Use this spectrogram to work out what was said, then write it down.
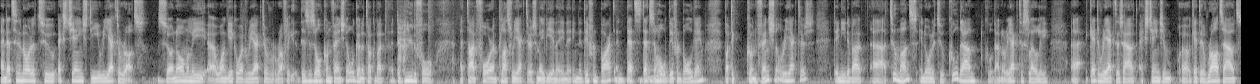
and that's in order to exchange the reactor rods. So normally, uh, one gigawatt reactor, roughly. This is all conventional. We're going to talk about uh, the beautiful uh, Type Four and Plus reactors, maybe in a, in a, in a different part, and that's that's a whole different ball game. But the conventional reactors, they need about uh, two months in order to cool down, cool down the reactor slowly, uh, get the reactors out, exchange them, uh, get the rods out,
